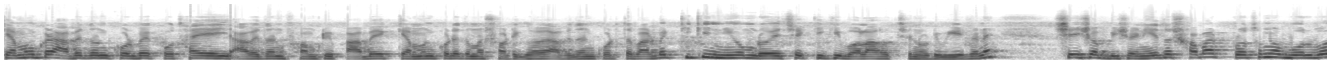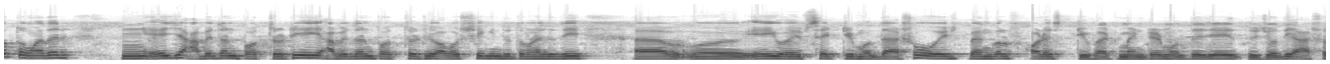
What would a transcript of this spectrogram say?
কেমন করে আবেদন করবে, কোথায় এই আবেদন ফর্মটি পাবে, কেমন করে তোমরা সঠিকভাবে আবেদন করতে পারবে, কি কি নিয়ম রয়েছে, কি কি বলা হচ্ছে নোটিফিকেশনে সেই সব বিষয় নিয়ে। তো সবার প্রথমে বলব তোমাদের এই যে আবেদনপত্রটি, এই আবেদনপত্রটি অবশ্যই কিন্তু তোমরা যদি এই ওয়েবসাইটটির মধ্যে আসো, ওয়েস্ট বেঙ্গল ফরেস্ট ডিপার্টমেন্টের মধ্যে যে যদি আসো,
